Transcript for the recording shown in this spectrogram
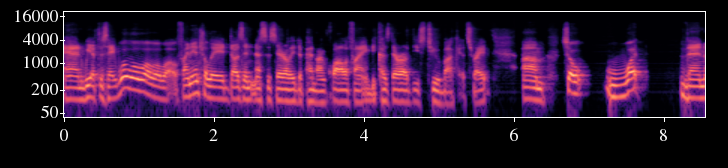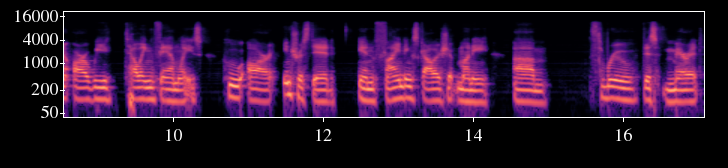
and we have to say, "Whoa, whoa, whoa, whoa, whoa!" Financial aid doesn't necessarily depend on qualifying because there are these two buckets, right? Um, so, what then are we telling families who are interested in finding scholarship money um, through this merit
